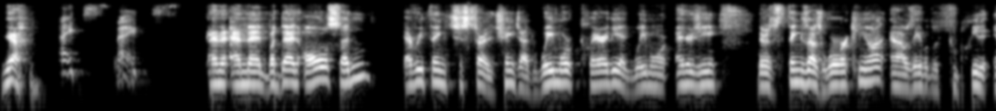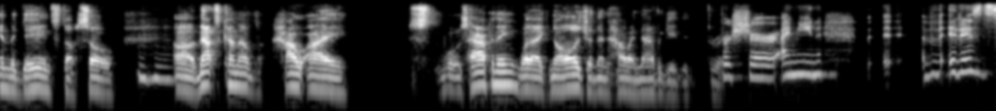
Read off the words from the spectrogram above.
Yeah. nice nice And and then but then all of a sudden everything just started to change. I had way more clarity, I had way more energy. There's things I was working on and I was able to complete it in the day and stuff. So Mhm. uh that's kind of how I what was happening, what I acknowledged, and then how I navigated through it. for sure i mean th- it is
